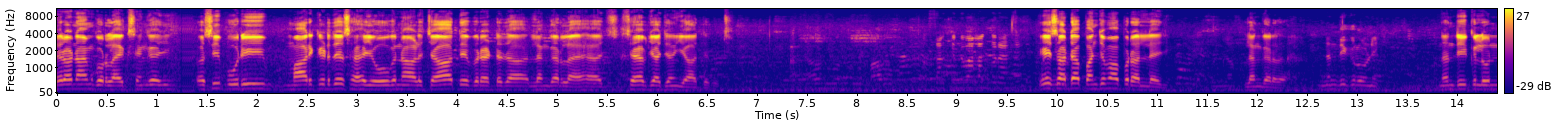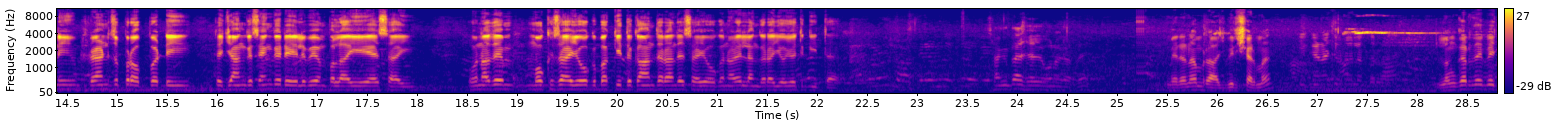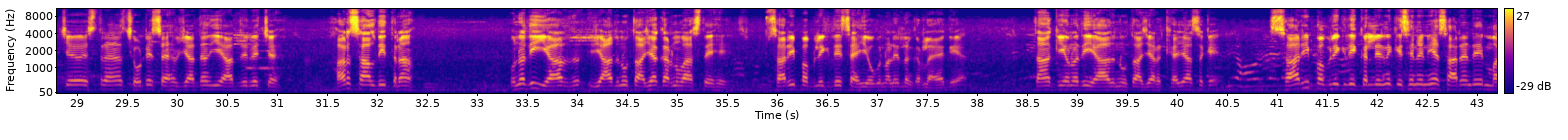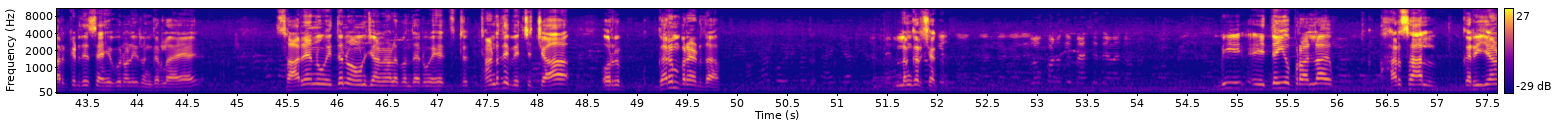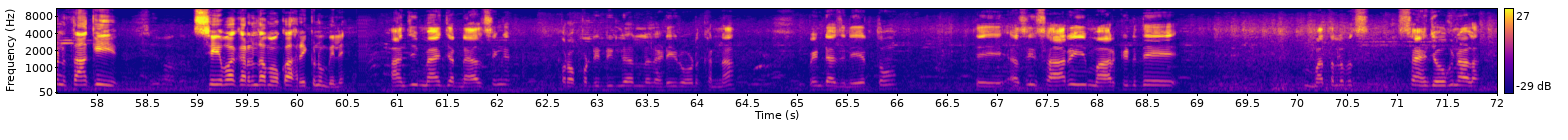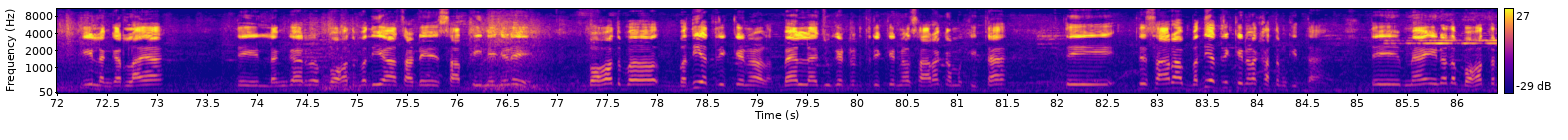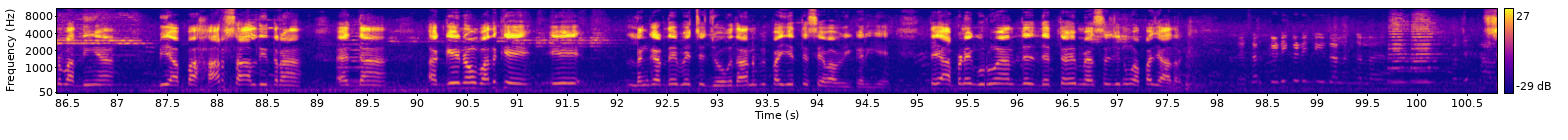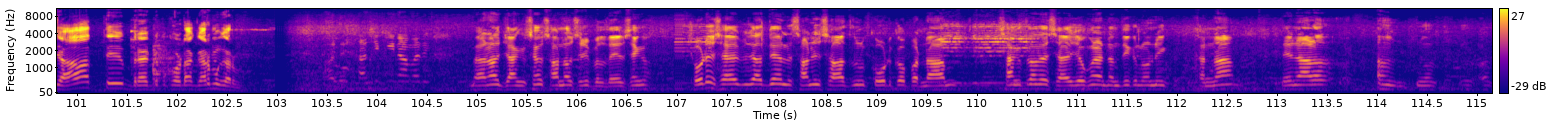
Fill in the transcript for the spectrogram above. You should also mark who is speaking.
Speaker 1: ਮੇਰਾ ਨਾਮ ਗੁਰਲਾਇਕ ਸਿੰਘ ਹੈ ਜੀ। ਅਸੀਂ ਪੂਰੀ ਮਾਰਕੀਟ ਦੇ ਸਹਿਯੋਗ ਨਾਲ ਚਾਹ ਤੇ ਬ੍ਰੈਡ ਦਾ ਲੰਗਰ ਲਾਇਆ ਹੈ ਅੱਜ ਸਾਹਿਬਜ਼ਾਦਿਆਂ ਦੀ ਯਾਦ ਦੇ ਵਿੱਚ।
Speaker 2: ਸਰ ਕਿੰਨਵਾ ਲੰਗਰ ਹੈ
Speaker 1: ਇਹ ਸਾਡਾ ਪੰਜਵਾਂ ਉਪਰਾਲਾ ਹੈ ਜੀ ਲੰਗਰ ਦਾ।
Speaker 3: Nandi colony.
Speaker 1: Nandi colony friends property ਤੇ Jang Singh railway employee SI ਉਹਨਾਂ ਦੇ ਮੁੱਖ ਸਹਿਯੋਗ ਬਾਕੀ ਦੁਕਾਨਦਾਰਾਂ ਦੇ ਸਹਿਯੋਗ ਨਾਲ ਇਹ ਲੰਗਰ ਆਯੋਜਿਤ ਕੀਤਾ ਹੈ।
Speaker 3: ਸੰਗਤਾਂ ਸਹਿਯੋਗ ਨਾਲ ਕਰਦੇ।
Speaker 4: ਮੇਰਾ ਨਾਮ ਰਾਜਵੀਰ ਸ਼ਰਮਾ।
Speaker 2: ਕੀ ਕਹਿਣਾ ਚਾਹੁੰਦੇ ਲੰਗਰ ਬਾਰੇ?
Speaker 4: ਲੰਗਰ ਦੇ ਵਿੱਚ ਇਸ ਤਰ੍ਹਾਂ ਛੋਟੇ ਸਾਹਿਬਜ਼ਾਦਿਆਂ ਦੀ ਯਾਦ ਦੇ ਵਿੱਚ ਹਰ ਸਾਲ ਦੀ ਤਰ੍ਹਾਂ ਉਹਨਾਂ ਦੀ ਯਾਦ ਯਾਦ ਨੂੰ ਤਾਜ਼ਾ ਕਰਨ ਵਾਸਤੇ ਇਹ ਸਾਰੀ ਪਬਲਿਕ ਦੇ ਸਹਿਯੋਗ ਨਾਲ ਇਹ ਲੰਗਰ ਲਾਇਆ ਗਿਆ ਤਾਂ ਕਿ ਉਹਨਾਂ ਦੀ ਯਾਦ ਨੂੰ ਤਾਜ਼ਾ ਰੱਖਿਆ ਜਾ ਸਕੇ। ਸਾਰੀ ਪਬਲਿਕ ਦੇ ਇਕੱਲੇ ਨੇ ਕਿਸੇ ਨੇ ਨਹੀਂ ਸਾਰਿਆਂ ਦੇ ਮਾਰਕੀਟ ਦੇ ਸਹਿਯੋਗ ਨਾਲ ਇਹ ਲੰਗਰ ਲਾਇਆ ਹੈ। ਸਾਰਿਆਂ ਨੂੰ ਇੱਧਰ ਨੂੰ ਆਉਣ ਜਾਣ ਵਾਲੇ ਬੰਦਿਆਂ ਨੂੰ ਇਹ ਠੰਡ ਦੇ ਵਿੱਚ ਚਾਹ ਔਰ ਗਰਮ ਬ੍ਰੈਡ ਦਾ ਲੰਗਰ ਛਕ
Speaker 2: ਲੋਕਾਂ ਨੂੰ ਕੀ ਮੈਸੇਜ ਦੇਣਾ ਚਾਹੁੰਦੇ
Speaker 4: ਵੀ ਇਦਾਂ ਹੀ ਉਪਰਾਲਾ ਹਰ ਸਾਲ ਕਰੀ ਜਾਣ ਤਾਂ ਕਿ ਸੇਵਾ ਕਰਨ ਦਾ ਮੌਕਾ ਹਰ ਇੱਕ ਨੂੰ ਮਿਲੇ।
Speaker 5: ਹਾਂਜੀ, ਮੈਂ Jarnail Singh property dealer Lalri road Khanna, ਪਿੰਡ ਅਜਨੇਰ ਤੋਂ। ਤੇ ਅਸੀਂ ਸਾਰੀ ਮਾਰਕੀਟ ਦੇ ਮਤਲਬ ਸ- ਸਹਿਯੋਗ ਨਾਲ ਇਹ ਲੰਗਰ ਲਾਇਆ। ਤੇ ਲੰਗਰ ਬਹੁਤ ਵਧੀਆ ਸਾਡੇ ਸਾਥੀ ਨੇ ਜਿਹੜੇ ਬਹੁਤ ਬ- ਵਧੀਆ ਤਰੀਕੇ ਨਾਲ ਵੈਲ ਐਜੂਕੇਟਡ ਤਰੀਕੇ ਨਾਲ ਸਾਰਾ ਕੰਮ ਕੀਤਾ। ਤੇ ਤੇ ਸਾਰਾ ਵਧੀਆ ਤਰੀਕੇ ਨਾਲ ਖਤਮ ਕੀਤਾ। ਤੇ ਮੈਂ ਇਹਨਾਂ ਦਾ ਬਹੁਤ ਧੰਨਵਾਦੀ ਆ ਵੀ ਆਪਾਂ ਹਰ ਸਾਲ ਦੀ ਤਰ੍ਹਾਂ ਐਦਾਂ ਅੱਗੇ ਨੂੰ ਵੱਧ ਕੇ ਇਹ ਲੰਗਰ ਦੇ ਵਿੱਚ ਯੋਗਦਾਨ ਵੀ ਪਾਈਏ ਤੇ ਸੇਵਾ ਵੀ ਕਰੀਏ ਤੇ ਆਪਣੇ ਗੁਰੂਆਂ ਦੇ ਦਿੱਤੇ ਹੋਏ ਮੈਸੇਜ ਨੂੰ ਆਪਾਂ ਯਾਦ ਰੱਖੀਏ।
Speaker 2: ਤੇ ਸਰ ਕਿਹੜੀ ਕਿਹੜੀ ਚੀਜ਼ ਦਾ ਲੰਗਰ ਲਾਇਆ?
Speaker 5: ਚਾਹ ਤੇ ਬ੍ਰੈਡ ਪਕੌੜਾ ਗਰਮ ਗਰਮ।
Speaker 2: ਹਾਂਜੀ ਕੀ ਨਾਮ ਹੈ ਜੀ?
Speaker 3: ਮੇਰਾ ਨਾਮ ਜੰਗ ਸਿੰਘ ਸਾਨੋ ਸ੍ਰੀ ਬਲਦੇਵ ਸਿੰਘ। ਛੋਟੇ ਸਾਹਿਬਜ਼ਾਦਿਆਂ ਲਸਾਨੀ ਸਾਧ ਨੂੰ ਕੋਟ ਕੋ ਪ੍ਰਣਾਮ। ਸੰਗਤਾਂ ਦੇ ਸਹਿਯੋਗ ਨਾਲ ਨੰਦੀ ਕਲੋਨੀ ਖੰਨਾ ਦੇ ਨਾਲ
